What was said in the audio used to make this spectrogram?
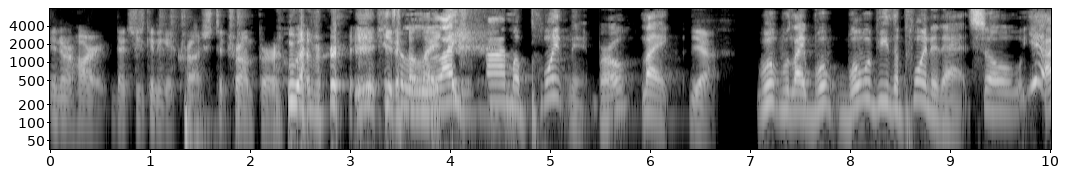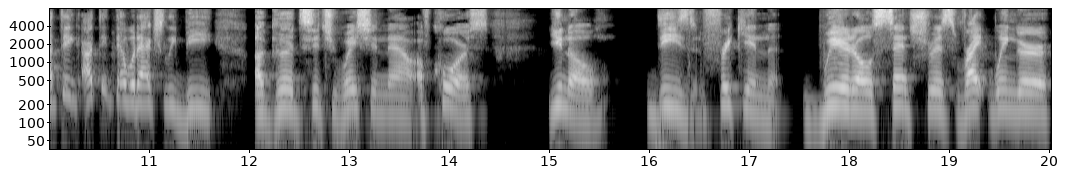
in her heart that she's gonna get crushed to Trump or whoever. it's know, a like, lifetime appointment, bro. Like, yeah. What like what what would be the point of that? So yeah, I think I think that would actually be a good situation. Now, of course, you know these freaking weirdo, centrist, right winger,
